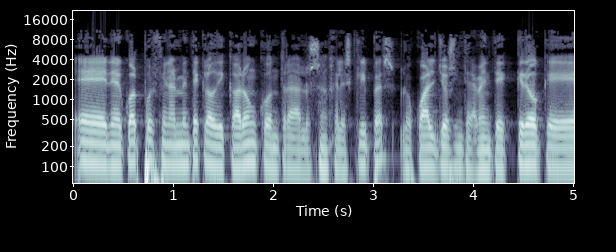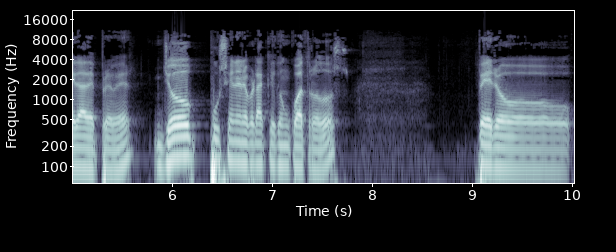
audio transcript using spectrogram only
eh, en el cual pues finalmente claudicaron contra Los Ángeles Clippers, lo cual yo sinceramente creo que era de prever. Yo puse en el bracket un 4-2, pero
